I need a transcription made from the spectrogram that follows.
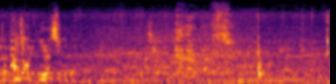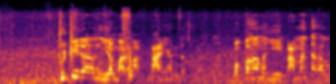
저 방송을 이런 식으로 해요. 불필요한 이런 말을 마- 많이 합니다, 저는. 먹방하면 이 맛만 따라하고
